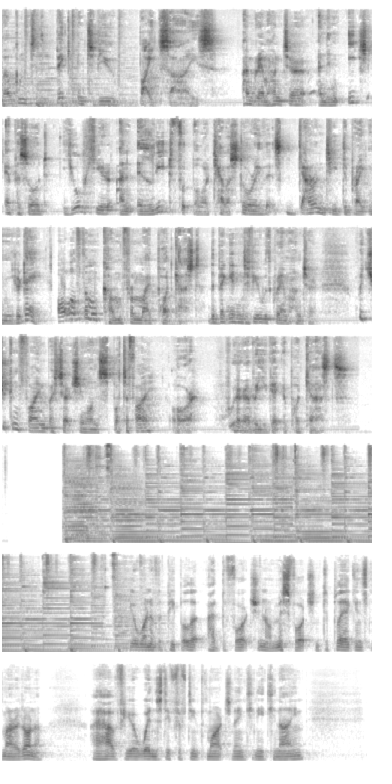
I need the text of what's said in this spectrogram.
welcome to the Big Interview Bite Size. I'm Graham Hunter, and in each episode, you'll hear an elite footballer tell a story that's guaranteed to brighten your day. All of them come from my podcast, The Big Interview with Graham Hunter, which you can find by searching on Spotify or wherever you get your podcasts. You're one of the people that had the fortune or misfortune to play against Maradona. I have here Wednesday, 15th March 1989.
